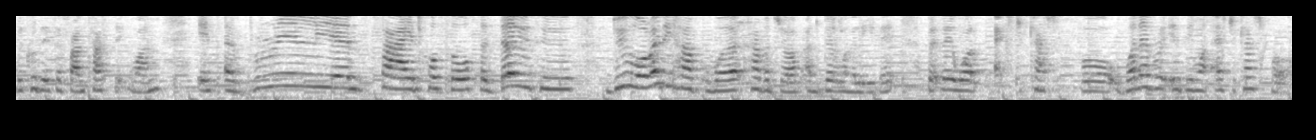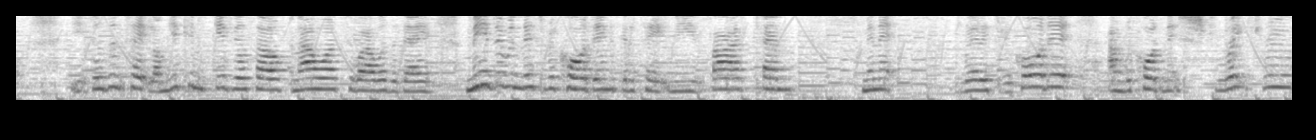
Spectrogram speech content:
because it's a fantastic one. It's a brilliant side hustle for those who do already have work, have a job and don't want to leave it, but they want extra cash for whatever it is you want extra cash for. It doesn't take long. You can give yourself an hour, two hours a day. Me doing this recording is going to take me five, ten minutes really to record it. I'm recording it straight through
